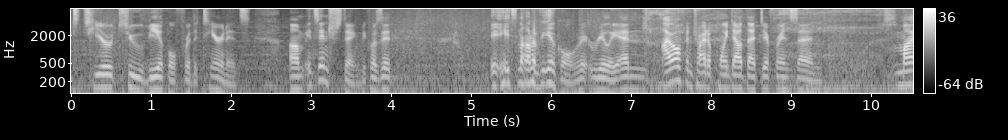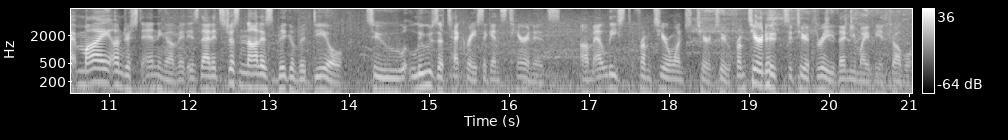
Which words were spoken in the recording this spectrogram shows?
tier 2 vehicle for the Tyranids, um, it's interesting because it it's not a vehicle really and I often try to point out that difference and my my understanding of it is that it's just not as big of a deal to lose a tech race against Tyranids, um, at least from Tier 1 to Tier 2. From Tier 2 to Tier 3, then you might be in trouble.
